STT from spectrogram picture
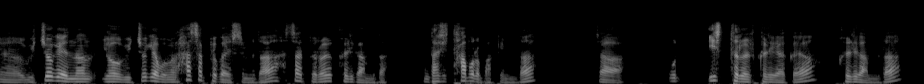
어, 위쪽에 있는 요 위쪽에 보면 하살표가 있습니다. 하살표를 클릭합니다. 다시 탑으로 바뀝니다. 자, 이스트를 클릭할까요? 클릭합니다.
